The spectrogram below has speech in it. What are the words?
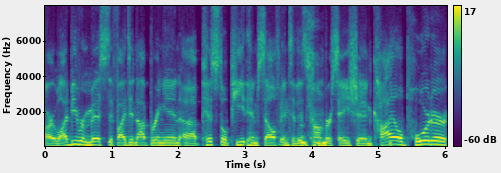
All right. Well, I'd be remiss if I did not bring in uh, Pistol Pete himself into this conversation. Kyle Porter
